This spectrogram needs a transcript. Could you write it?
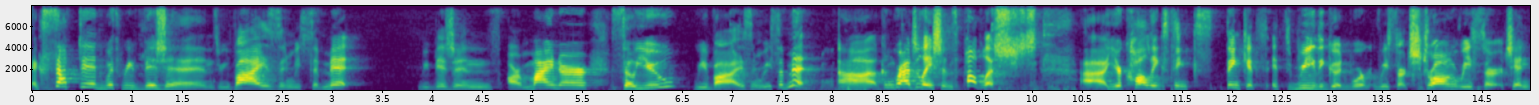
Accepted with revisions, revise and resubmit. Revisions are minor, so you revise and resubmit. Uh, congratulations, published. Uh, your colleagues think, think it's, it's really good work, research, strong research, and,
